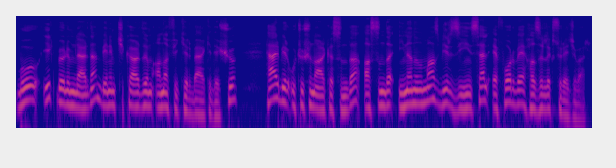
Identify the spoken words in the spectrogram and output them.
Bu ilk bölümlerden benim çıkardığım ana fikir belki de şu, her bir uçuşun arkasında aslında inanılmaz bir zihinsel efor ve hazırlık süreci var.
